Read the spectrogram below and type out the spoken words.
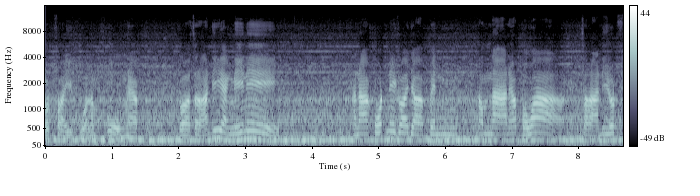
รถไฟหัวลำโพงนะครับ ก็สถานที่แห่งนี้นี่อนาคตนี่ก็จะเป็นตำนานนะครับ เพราะว่าสถานีรถไฟ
